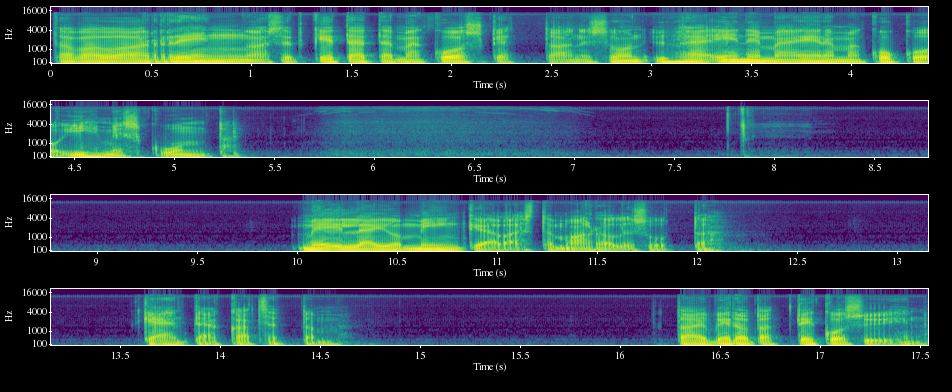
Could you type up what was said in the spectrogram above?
tavallaan rengas, että ketä tämä koskettaa, niin se on yhä enemmän ja enemmän koko ihmiskunta. Meillä ei ole minkäänlaista mahdollisuutta kääntää katsettamme tai vedota tekosyihin.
